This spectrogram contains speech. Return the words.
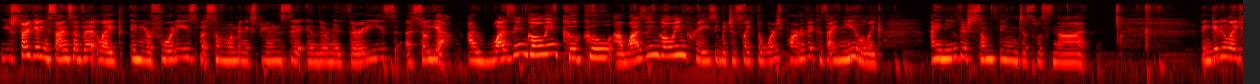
you start getting signs of it like in your 40s, but some women experience it in their mid 30s. Uh, so yeah, I wasn't going cuckoo. I wasn't going crazy, which is like the worst part of it because I knew like, I knew there's something just was not and getting like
